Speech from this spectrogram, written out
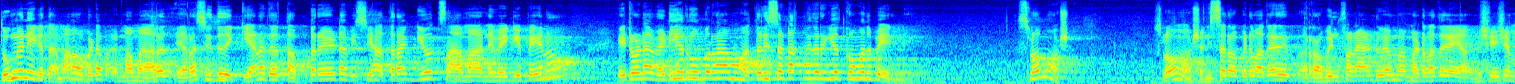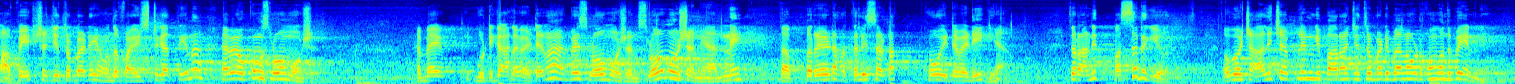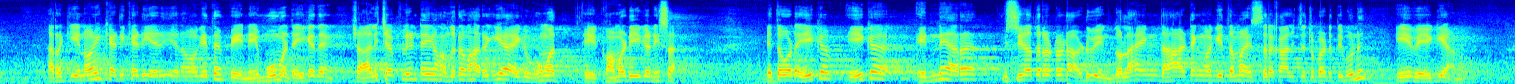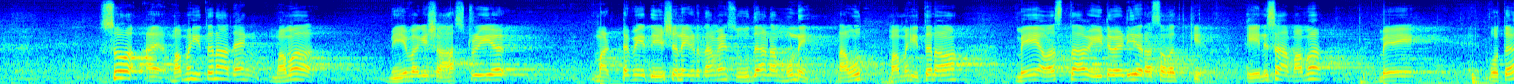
තුන්වෙනි එක තමයි ඔබට මම අර අර සිද්ධ දෙක කියන තප්පරයට 24ක් ගියොත් සාමාන්‍ය වේගය පේනවා. ඊට වඩා වැඩියෙන් රූප රාමු 48ක් විතර ගියොත් කොහොමද පේන්නේ? Slow motion. Slow motion. ඉස්සර අපිට මතකයි රොබින් ෆර්නෑන්ඩෝෙම මට මතකයි විශේෂයෙන්ම අපේක්ෂ චිත්‍රපටයේ හොඳ ෆයිට්ස් ටිකක් තියෙනවා. හැබැයි ඔක්කොම ස්ලෝ මෝෂන්. හැබැයි ගුටි කාලා වැටෙනවා. හැබැයි ස්ලෝ මෝෂන්. ස්ලෝ මෝෂන් යන්නේ තප්පරයට 48ක් හෝ ඊට වැඩි ගියා. ඒතර අනිත් පස්සට ගියොත් ඔබ චාලි චැප්ලින්ගේ පරණ චිත්‍රපටි බලනකොට කොහොමද පේන්නේ? අර කියනෝයි කැඩි කැඩි එන වගේ තමයි පේන්නේ. මූමන්ට් ඒක දැන් චාලි චැප්ලින්ට ඒක හොඳටම හරි ගියා. ඒක කොහොමද ඒ කොමඩි එක නිසා. එතකොට ඒක ඒක එන්නේ අර 24ට වඩා අඩුවෙන් 12න් 18න් වගේ තමයි ඉස්සර කාලේ චිත්‍රපට තිබුණේ ඒ වේගය අනුව. සෝ මම හිතනවා දැන් මම මේ වගේ ශාස්ත්‍රීය මට්ටමේ දේශනයකට තමයි සූදානම් වුණේ. නමුත් මම හිතනවා මේ අවස්ථාව ඊට වැඩිය රසවත් කියලා. ඒ නිසා මම මේ පොත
